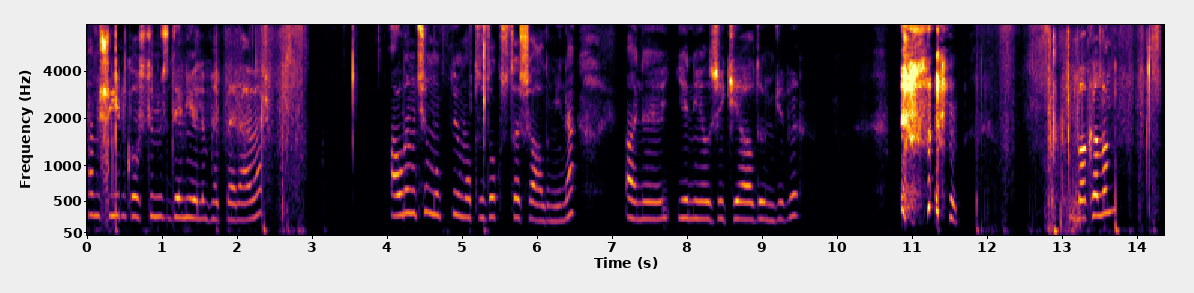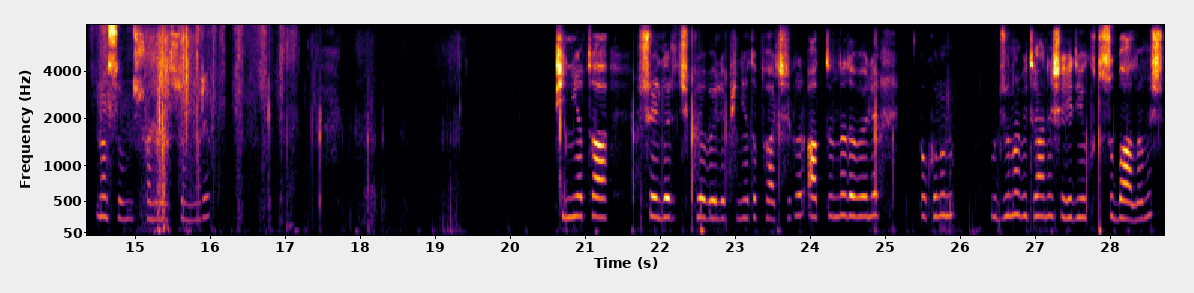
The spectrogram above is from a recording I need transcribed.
Hem şu yeni kostümümüzü deneyelim hep beraber. Aldığım için mutluyum. 39 taş aldım yine. Aynı yeni yıl Jackie'yi aldığım gibi. Bakalım nasılmış animasyonları. Pinyata şeyleri çıkıyor böyle pinyata parçacıklar. Attığında da böyle okulun ucuna bir tane şey hediye kutusu bağlamış.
